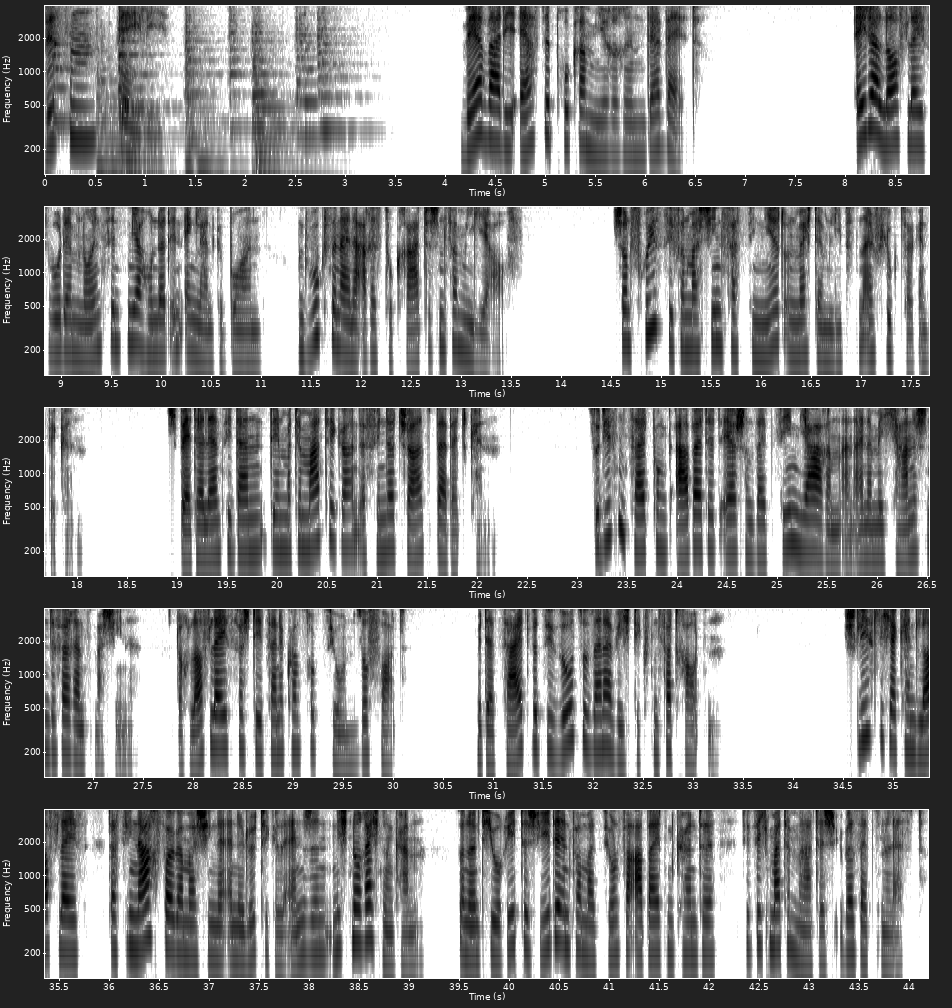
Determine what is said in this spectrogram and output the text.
Wissen Daily. Wer war die erste Programmiererin der Welt? Ada Lovelace wurde im 19. Jahrhundert in England geboren und wuchs in einer aristokratischen Familie auf. Schon früh ist sie von Maschinen fasziniert und möchte am liebsten ein Flugzeug entwickeln. Später lernt sie dann den Mathematiker und Erfinder Charles Babbage kennen. Zu diesem Zeitpunkt arbeitet er schon seit zehn Jahren an einer mechanischen Differenzmaschine. Doch Lovelace versteht seine Konstruktion sofort. Mit der Zeit wird sie so zu seiner wichtigsten Vertrauten. Schließlich erkennt Lovelace, dass die Nachfolgermaschine Analytical Engine nicht nur rechnen kann, sondern theoretisch jede Information verarbeiten könnte, die sich mathematisch übersetzen lässt.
